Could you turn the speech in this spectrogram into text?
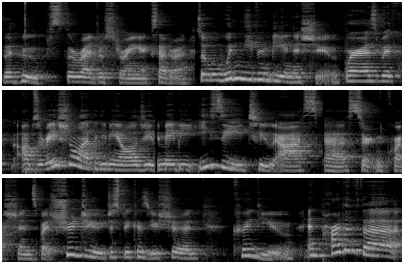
the hoops, the registering, etc. So it wouldn't even be an issue. Whereas with observational epidemiology, it may be easy to ask uh, certain questions, but should you, just because you should, could you? And part of the,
